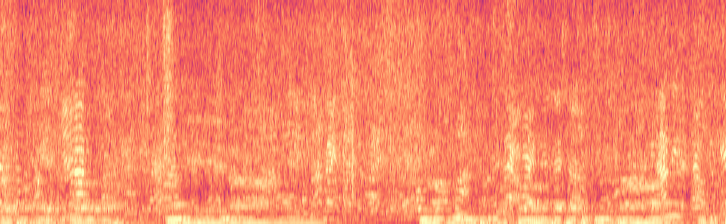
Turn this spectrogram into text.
นะพระเอกนาอันนี้นะนาบุญพุทธศาสนาพระพุทธเจ้าอภิป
